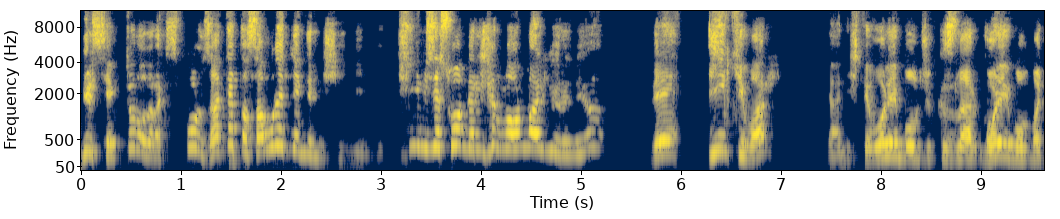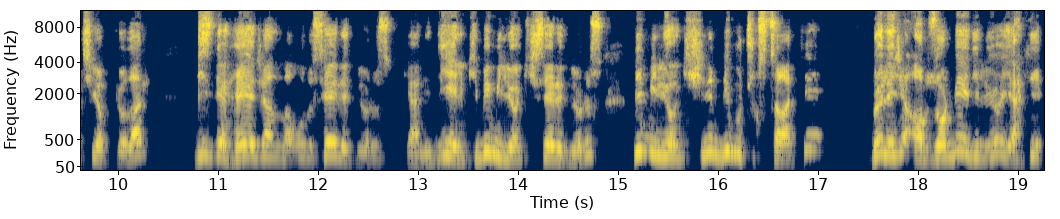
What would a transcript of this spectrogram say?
bir sektör olarak spor zaten tasavvur edilebilir bir şey değil. Şimdi bize son derece normal görünüyor ve iyi ki var. Yani işte voleybolcu kızlar voleybol maçı yapıyorlar. Biz de heyecanla onu seyrediyoruz. Yani diyelim ki bir milyon kişi seyrediyoruz. Bir milyon kişinin bir buçuk saati böylece absorbe ediliyor. Yani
